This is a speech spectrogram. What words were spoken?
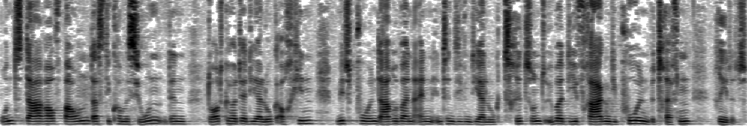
und darauf bauen, dass die Kommission, denn dort gehört der Dialog auch hin, mit Polen darüber in einen intensiven Dialog tritt und über die Fragen, die Polen betreffen, redet.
